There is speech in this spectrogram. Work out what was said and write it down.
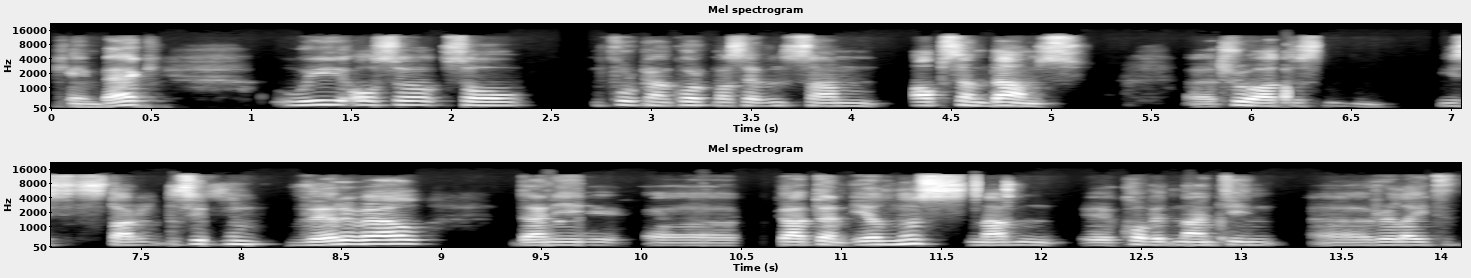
came back we also saw Furkan Korkmaz having some ups and downs uh, throughout the season. He started the season very well. Then he uh, got an illness, not uh, COVID 19 uh, related,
